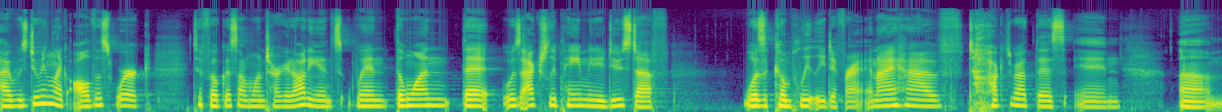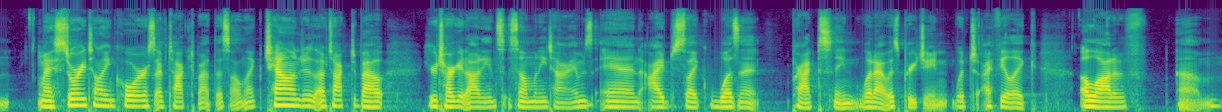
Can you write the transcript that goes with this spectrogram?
I was doing like all this work to focus on one target audience when the one that was actually paying me to do stuff was completely different. And I have talked about this in um, my storytelling course. I've talked about this on like challenges. I've talked about your target audience so many times. And I just like wasn't practicing what I was preaching, which I feel like a lot of um,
